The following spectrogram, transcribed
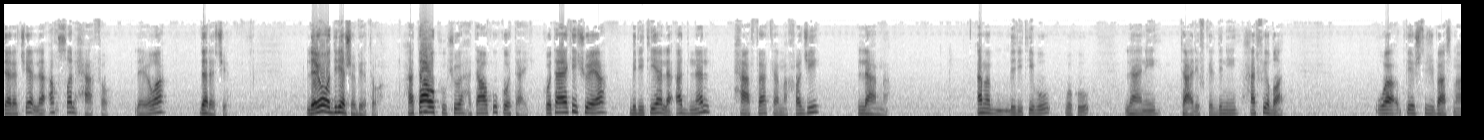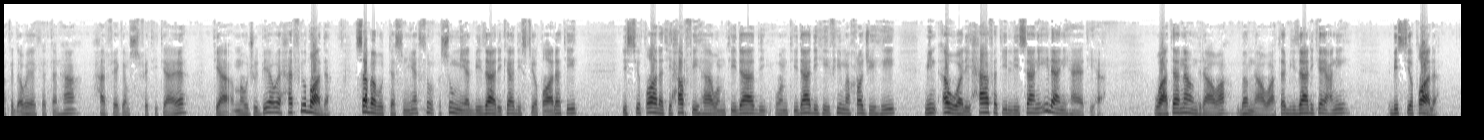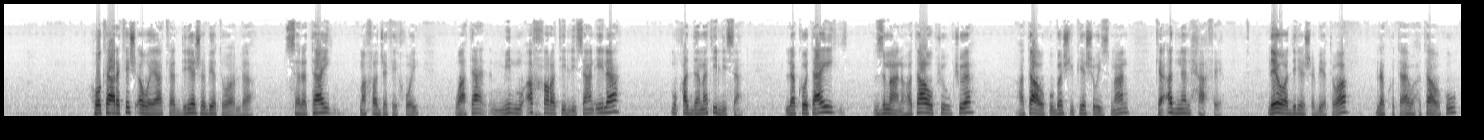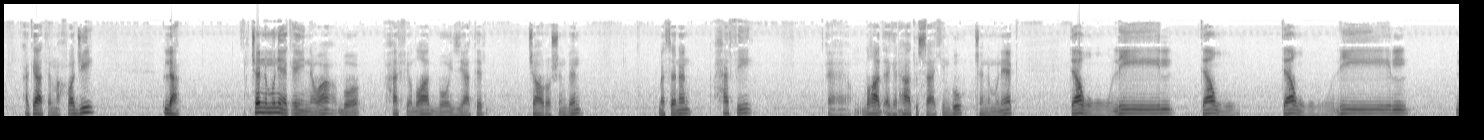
دەرەچێت لە ئەفسەل حافەوە لەوەوە دەرەچێت لەوەوە درێژە بێتەوە هەتاوەکو کوێ هەتاوەکو کۆتایی کۆتایەکەی شوێە بریتە لە ئەدنەل حافە کە مەخرەجی لامە ئەمە بریتی بوو وەکو لانی تعریفکردنی حرفی ضاد و پێشتیش باسمان کرد ئەوەیە کە تەنها حرفێکم سفەتیتایە تیا مەوجود بێ ئەوەی حرفی ضادە سبب التسمية سميت بذلك لاستطالة لاستطالة حرفها وامتداد وامتداده في مخرجه من أول حافة اللسان إلى نهايتها واتە ناونراوە بەم ناواتە بیزاریکە یعنی بیسیطالە هۆکارەکەش ئەوەیە کە درێژە بێتەوە لە سەتای مەخرەجەکەی خۆی واتە من مؤخرەتی لیسان ئیلا مقدمەتی لیسان لە کۆتایی زمان و هەتاوکوێ هەتاوەکو بەشی پێشەوەی زمان کە ئەدنە الحافێ لێەوە درێژە بێتەوە لە کۆتایەوە هەتاوەکو ئەگاتە مەخڕەجی لە چەند نمونەیەک ئەینەوە بۆ حرفی وڵات بۆی زیاتر چاوڕۆشن بن مەسەەن حرفی ضاد ئەگەر هات و ساکین بوو چەند نمونەیەک داولیل داولیل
